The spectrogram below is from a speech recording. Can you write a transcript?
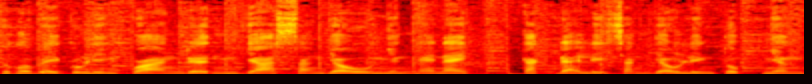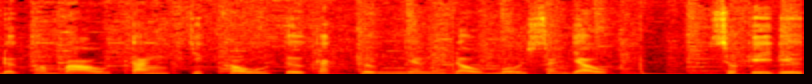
Thưa quý vị, cũng liên quan đến giá xăng dầu những ngày này, các đại lý xăng dầu liên tục nhận được thông báo tăng chiết khấu từ các thương nhân đầu mối xăng dầu. Sau kỳ điều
